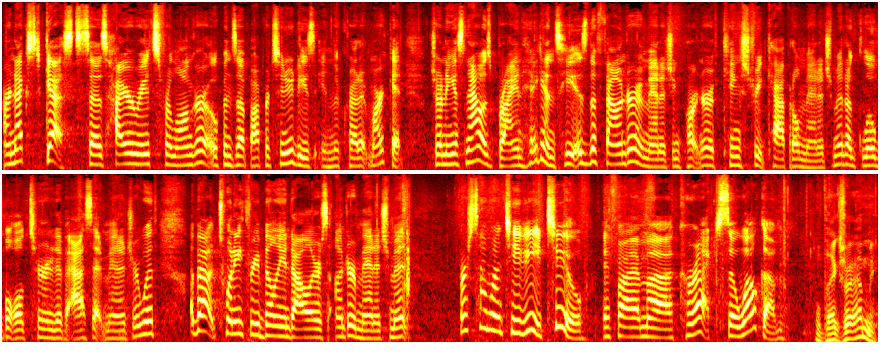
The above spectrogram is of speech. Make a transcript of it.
Our next guest says higher rates for longer opens up opportunities in the credit market. Joining us now is Brian Higgins. He is the founder and managing partner of King Street Capital Management, a global alternative asset manager with about $23 billion under management. First time on TV, too, if I'm uh, correct. So, welcome. Well, thanks for having me.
